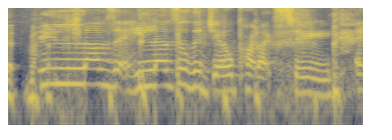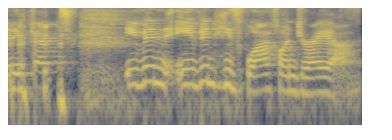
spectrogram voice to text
that much. He loves it. He loves all the gel products too. And in fact, even even his wife Andrea,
